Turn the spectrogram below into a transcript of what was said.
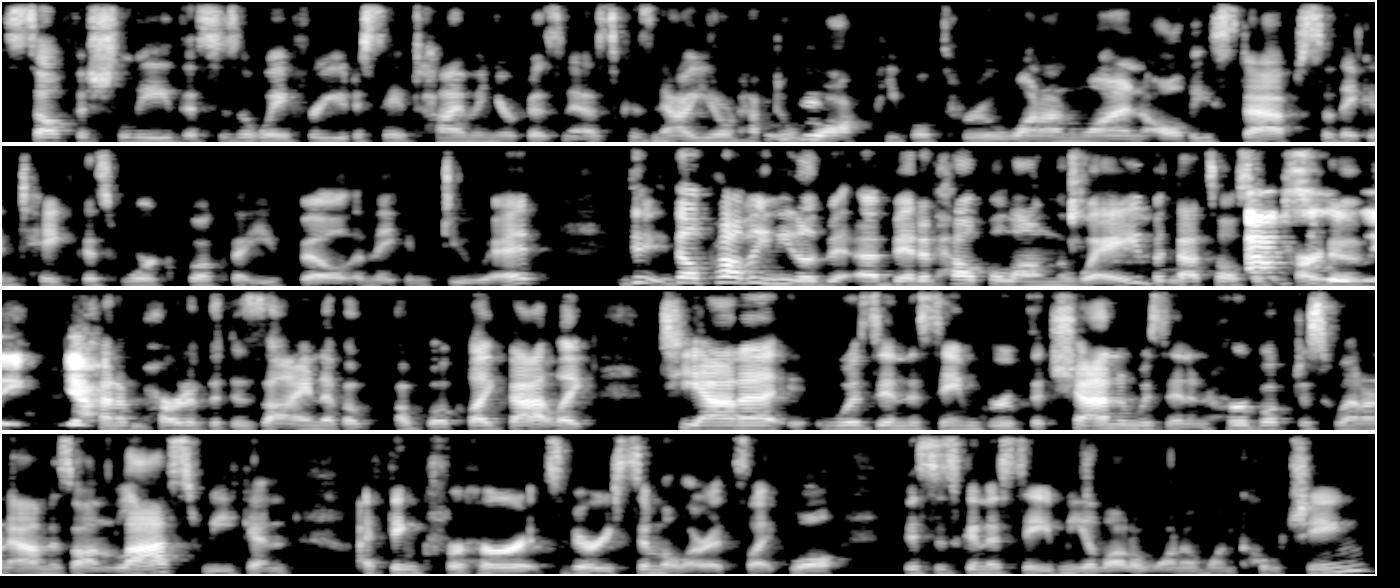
selfishly, this is a way for you to save time in your business because now you don't have to Mhm. walk people through one on one all these steps, so they can take this workbook that you've built and they can do it. They- They'll probably need a bit a bit of help along the way, but that's also part of Yeah. kind of part of the design of a, a book like that. Like Tiana was in the same group that Shannon was in, and her book just went on Amazon last week. And I think for her, it's very similar. It's like, well, this is going to save me a lot of one on one coaching,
